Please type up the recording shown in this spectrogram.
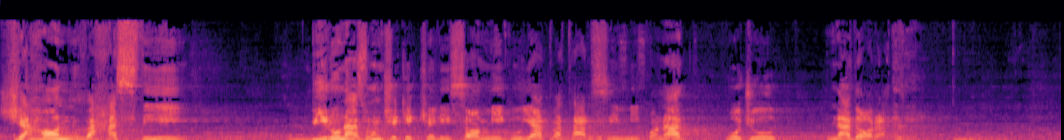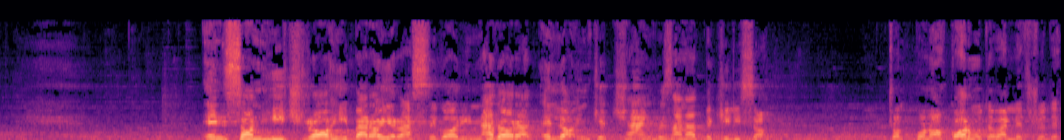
جهان و هستی بیرون از اون چه که کلیسا می‌گوید و ترسیم می‌کند وجود ندارد. انسان هیچ راهی برای رستگاری ندارد الا اینکه چنگ بزند به کلیسا. چون گناهکار متولد شده.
